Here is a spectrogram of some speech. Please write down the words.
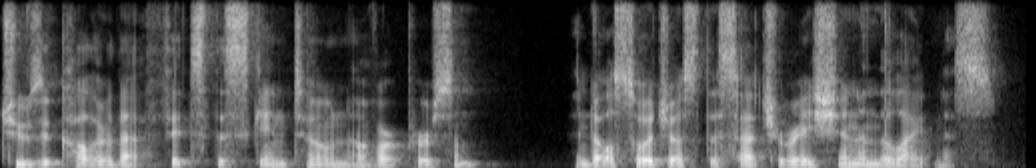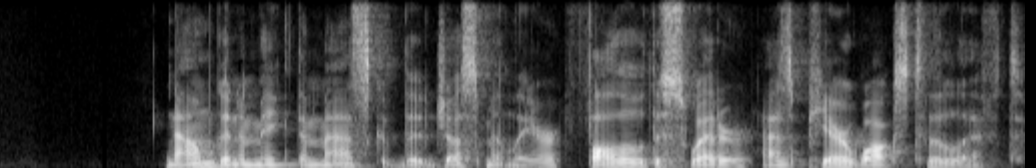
choose a color that fits the skin tone of our person, and also adjust the saturation and the lightness. Now I'm going to make the mask of the adjustment layer follow the sweater as Pierre walks to the left.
